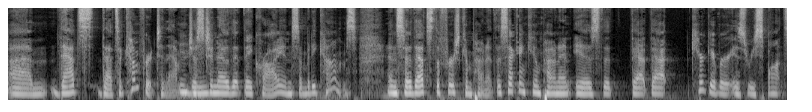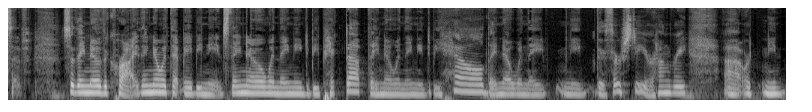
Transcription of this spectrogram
um, that's that's a comfort to them just to know that they cry and somebody comes. And so that's the first component. The second component is that that that caregiver is responsive. So they know the cry. They know what that baby needs. They know when they need to be picked up. They know when they need to be held. They know when they need, they're thirsty or hungry uh, or need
